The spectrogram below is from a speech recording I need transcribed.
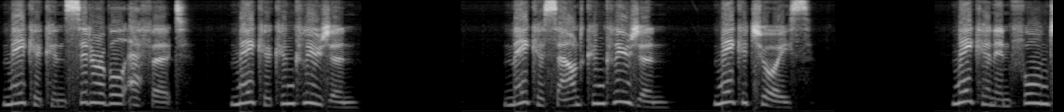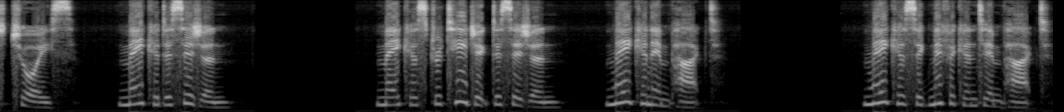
Make a considerable effort. Make a conclusion. Make a sound conclusion. Make a choice. Make an informed choice. Make a decision. Make a strategic decision. Make an impact. Make a significant impact.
